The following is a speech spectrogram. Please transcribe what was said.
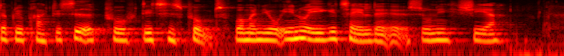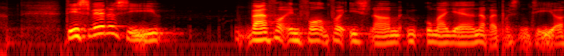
der blev praktiseret på det tidspunkt, hvor man jo endnu ikke talte sunni-shia? Det er svært at sige, hvad for en form for islam umayyaderne repræsenterer,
